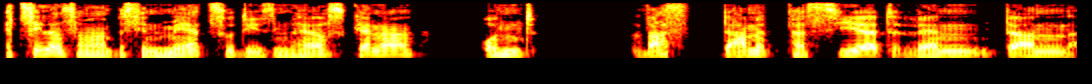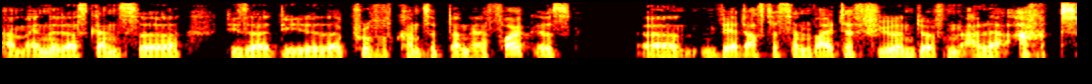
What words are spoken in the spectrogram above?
Erzähl uns noch mal ein bisschen mehr zu diesem Health-Scanner und was damit passiert, wenn dann am Ende das Ganze, dieser, dieser Proof of Concept dann Erfolg ist. Äh, wer darf das dann weiterführen? Dürfen alle acht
